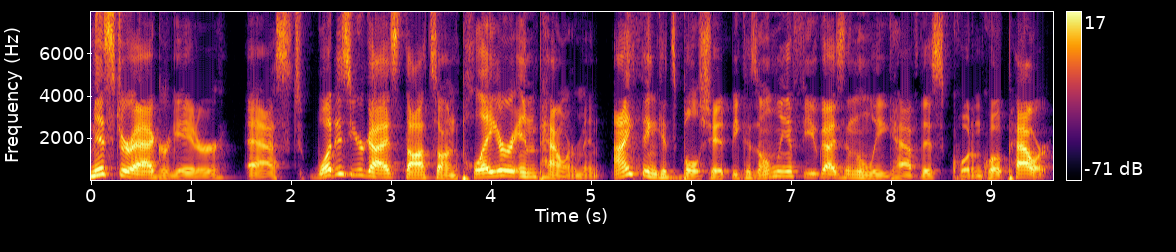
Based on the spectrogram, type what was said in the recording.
Mr. Aggregator asked, What is your guys' thoughts on player empowerment? I think it's bullshit because only a few guys in the league have this quote unquote power.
